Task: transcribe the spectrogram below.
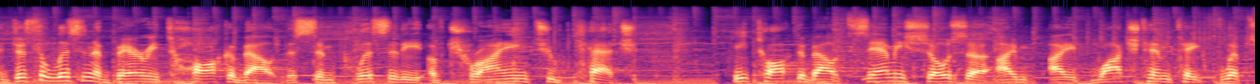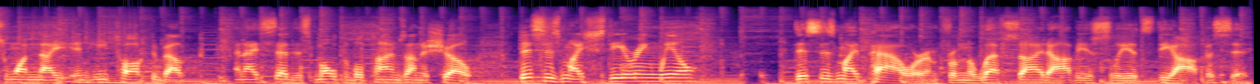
And just to listen to Barry talk about the simplicity of trying to catch, he talked about Sammy Sosa. I, I watched him take flips one night, and he talked about, and I said this multiple times on the show this is my steering wheel, this is my power. And from the left side, obviously, it's the opposite.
